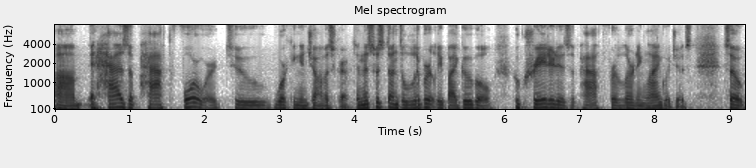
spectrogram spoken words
Um, it has a path forward to working in JavaScript. And this was done deliberately by Google, who created it as a path for learning languages. So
